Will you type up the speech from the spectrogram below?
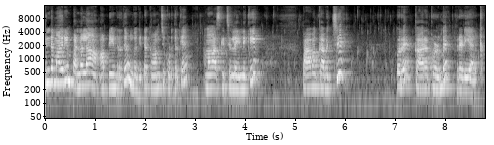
இந்த மாதிரியும் பண்ணலாம் அப்படின்றது உங்ககிட்ட காமிச்சு கொடுத்துருக்கேன். அம்மாவாஸ் கிச்சனில் இன்றைக்கி பாவக்காய் வச்சு ஒரு காரக்குழம்பு ரெடியாக இருக்குது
